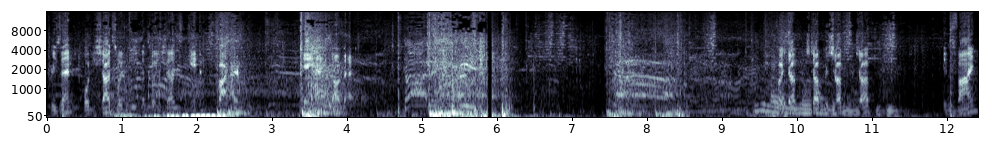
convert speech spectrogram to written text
Present. Hold your shots. Hold your shots. Hold your shots. And fire. Dang, I saw that. Push up, push up, push up, push up. It's fine.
